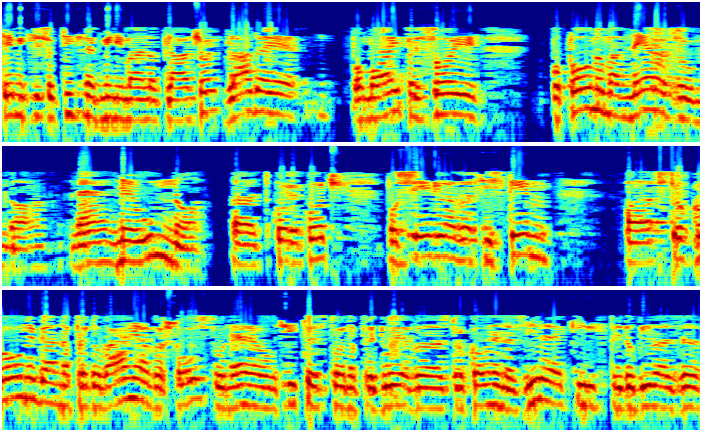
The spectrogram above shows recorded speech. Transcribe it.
temi, ki so tik nad minimalno plačo, vlada je po moji presoji popolnoma nerazumno, ne, neumno, tako rekoč, posegla v sistem, strokovnega napredovanja v šolstvu, ne, učiteljstvo napreduje v strokovne nazive, ki jih pridobiva z a,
